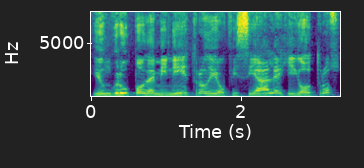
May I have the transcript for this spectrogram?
y un grupo de ministros y oficiales y otros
